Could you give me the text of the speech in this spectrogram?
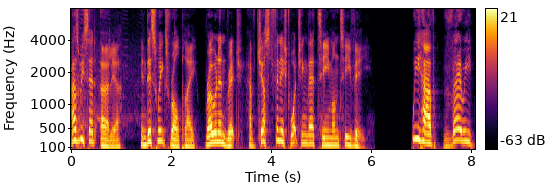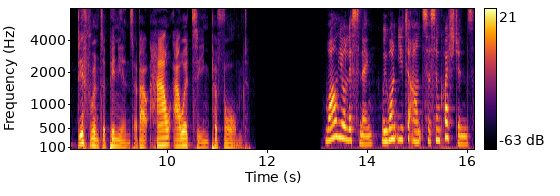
As we said earlier, in this week's roleplay, Rowan and Rich have just finished watching their team on TV. We have very different opinions about how our team performed. While you're listening, we want you to answer some questions.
